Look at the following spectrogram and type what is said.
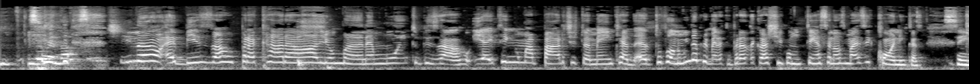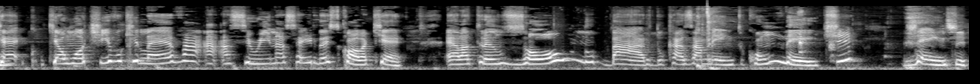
Não faz o menor sentido. Não, é bizarro pra caralho, mano. É muito bizarro. E aí tem uma parte também que é. Eu tô falando muito da primeira temporada que eu achei como tem as cenas mais icônicas. Sim. Que é, que é o motivo que leva a, a Serena a sair da escola, que é ela transou no bar do casamento com o Nate. Gente,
